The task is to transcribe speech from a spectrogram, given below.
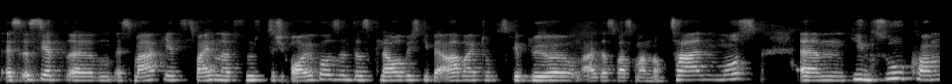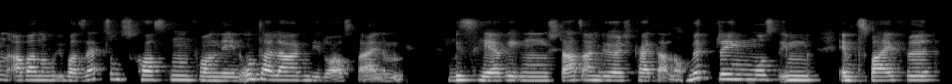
Es ist jetzt, ähm, es mag jetzt 250 Euro sind das, glaube ich, die Bearbeitungsgebühr und all das, was man noch zahlen muss. Ähm, hinzu kommen aber noch Übersetzungskosten von den Unterlagen, die du aus deinem bisherigen Staatsangehörigkeit dann noch mitbringen musst im, im Zweifel.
